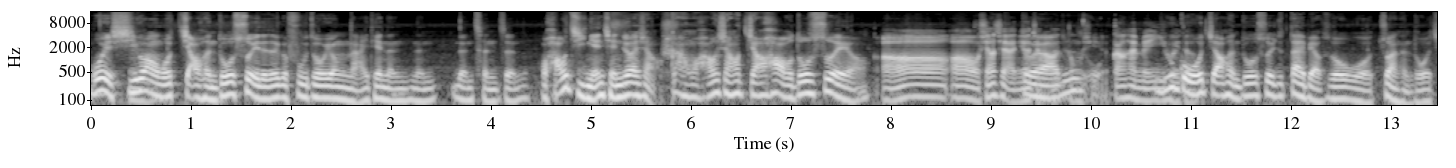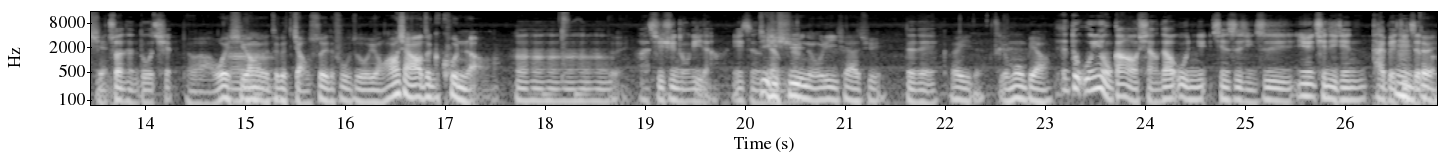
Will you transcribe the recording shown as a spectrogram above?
我也希望我缴很多税的这个副作用哪一天能能能成真。我好几年前就在想，干，我好想要缴好多税哦。哦哦，我想起来你要讲的东西，刚还没。如果我缴很多税，就代表说我赚很多钱，赚很多钱，对吧？我也希望有这个缴税的副作用，好想要这个困扰。哼哼哼哼哼，对啊，继续努力啊，一直继续努力下去。对对，可以的，有目标。哎，对，因为我刚好想到问一件事情，是因为前几天台北地震嘛，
